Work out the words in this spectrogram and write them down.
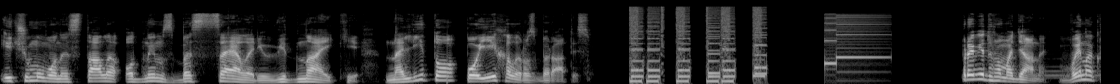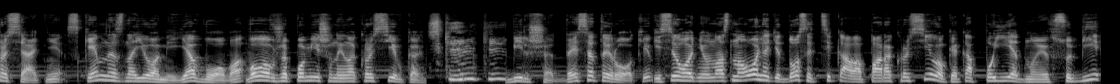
і чому вони стали одним з бестселерів від Nike? На літо поїхали розбиратись. Привіт, громадяни! Ви на кросятні, з ким не знайомі, я Вова. Вова вже помішаний на кросівках Скільки? більше 10 років. І сьогодні у нас на огляді досить цікава пара кросівок, яка поєднує в собі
